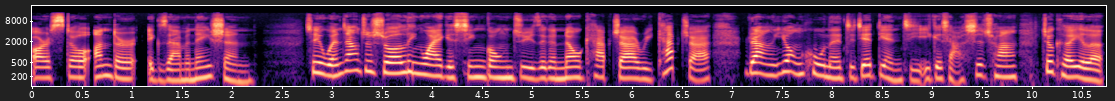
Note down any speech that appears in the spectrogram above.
are still under examination。所以文章就说，另外一个新工具这个 No CAPTCHA reCAPTCHA，让用户呢直接点击一个小视窗就可以了，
